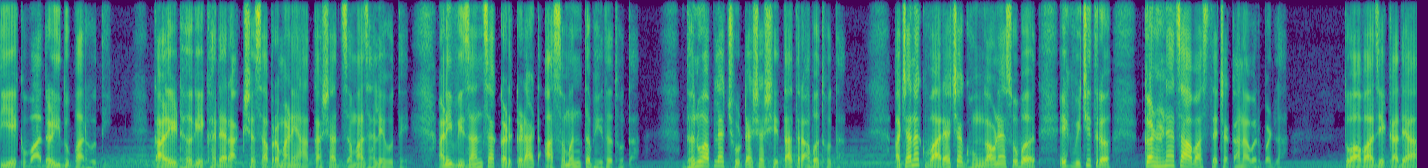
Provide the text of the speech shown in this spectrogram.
ती एक वादळी दुपार होती. काळे ढग एखाद्या राक्षसाप्रमाणे आकाशात जमा झाले होते आणि विजांचा कडकडाट आसमंत भेदत होता. धनू आपल्या छोट्याशा शेतात राबत होता. अचानक वाऱ्याच्या घोंगावण्यासोबत एक विचित्र कण्हण्याचा आवाज त्याच्या कानावर पडला. तो आवाज एखाद्या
